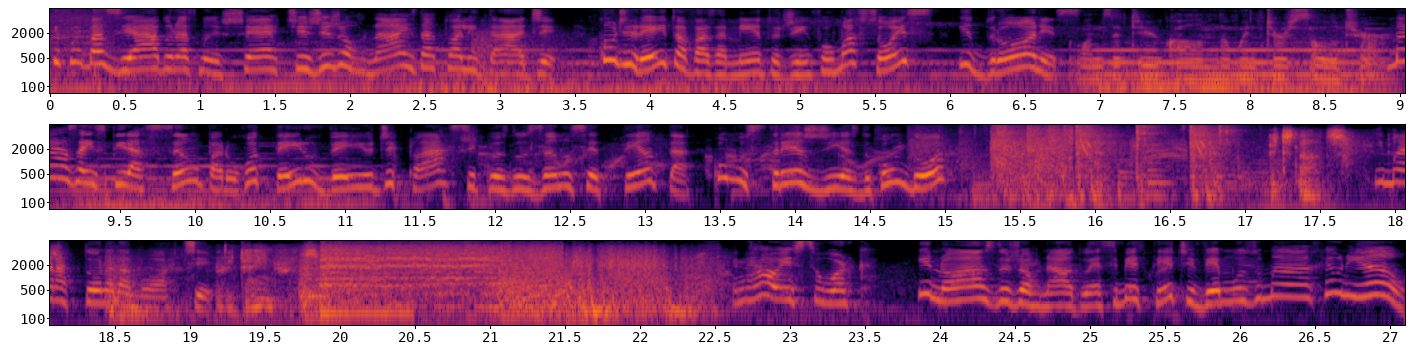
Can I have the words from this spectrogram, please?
que foi baseado nas manchetes de jornais da atualidade com direito a vazamento de informações e drones. Mas a inspiração para o roteiro veio de clássicos dos anos 70, como Os Três Dias do Condor e Maratona da Morte. And how is to work e nós, do Jornal do SBT, tivemos uma reunião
